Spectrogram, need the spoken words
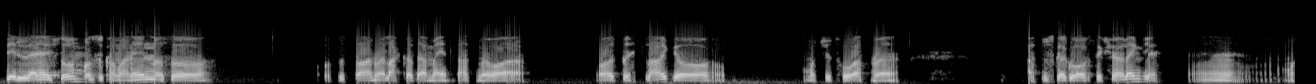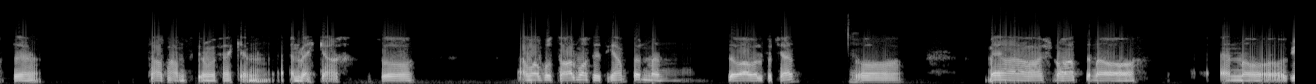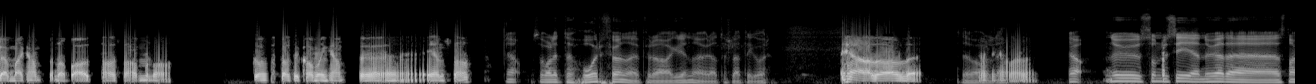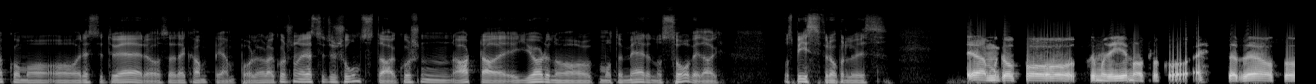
stille en stund, og så kom han inn, og så, og så sa han vel akkurat det han mente, at vi var, var et drittlag. Og måtte ikke tro at vi at du skal gå over seg sjøl, egentlig. Eh, måtte ta opp hansken når vi fikk en, en vekker. Så han var brutal mot oss etter kampen, men det var vel fortjent. Ja. Så vi har ikke noe annet enn å, enn å glemme kampen og bare ta oss sammen. og Godt at det kommer en kamp eh, igjen snart. Ja, så det var litt hårføner fra Grindhaug rett og slett i går. Ja, det var det. Det var det. Ja, nå, som du sier, nå er det snakk om å, å restituere, og så er det kamp igjen på lørdag. Hvordan restitusjonsdag? Hvordan arter gjør du noe på en måte mer enn å sove i dag? Og spise, forhåpentligvis. Ja, vi går på trimeriet nå klokka ett er det, og så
